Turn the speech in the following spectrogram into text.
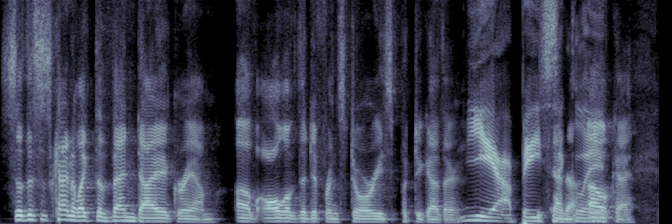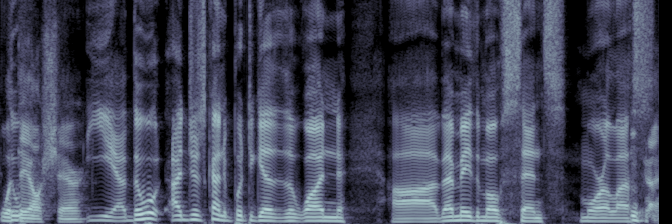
So this is kind of like the Venn diagram of all of the different stories put together. Yeah, Kinda- basically. oh, okay. What The- they all share. Yeah, the I just kind of put together the one uh, that made the most sense, more or less. Okay.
